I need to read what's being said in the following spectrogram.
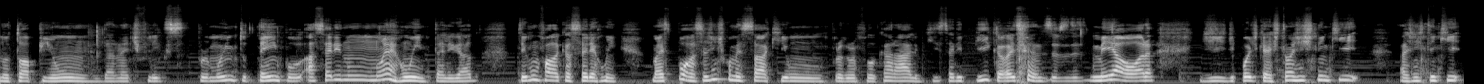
no top 1 da Netflix por muito tempo, a série não, não é ruim, tá ligado? Não tem como falar que a série é ruim. Mas, porra, se a gente começar aqui um programa falar, caralho, que série pica, vai ter meia hora de, de podcast. Então a gente tem que. A gente tem que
